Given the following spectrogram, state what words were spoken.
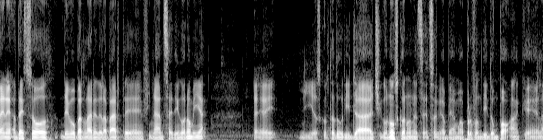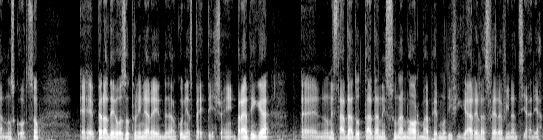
Bene, adesso devo parlare della parte finanza ed economia. Eh, gli ascoltatori già ci conoscono, nel senso che abbiamo approfondito un po' anche l'anno scorso, eh, però devo sottolineare alcuni aspetti. Cioè, in pratica eh, non è stata adottata nessuna norma per modificare la sfera finanziaria,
